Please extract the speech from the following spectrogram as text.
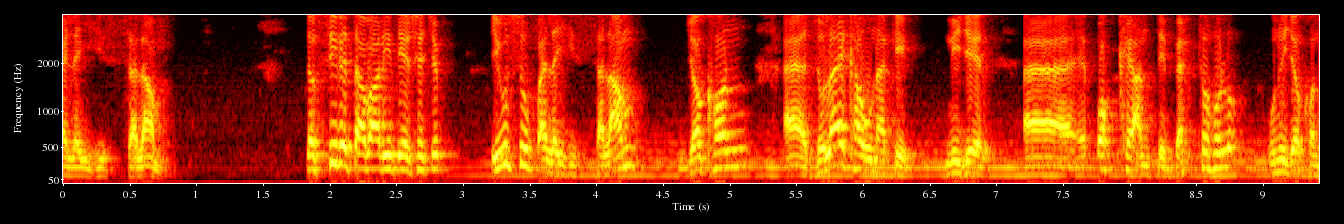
আলাইহিস সালাম। তফসিরে তাবারিতে এসেছে, ইউসুফ আলাইহিস সালাম যখন জোলাইখা উনাকে নিজের পক্ষে আনতে ব্যর্থ হলো, উনি যখন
